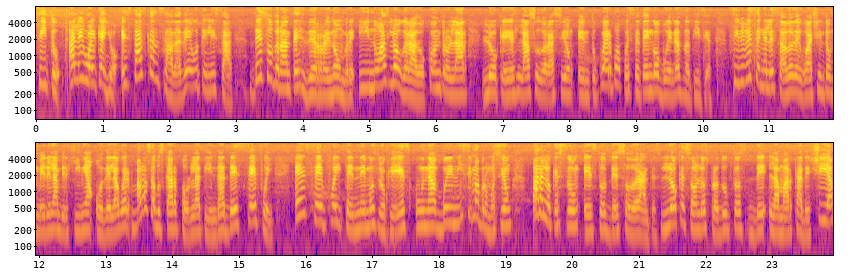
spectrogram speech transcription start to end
Si tú, al igual que yo, estás cansada de utilizar desodorantes de renombre y no has logrado controlar lo que es la sudoración en tu cuerpo, pues te tengo buenas noticias. Si vives en el estado de Washington, Maryland, Virginia o Delaware, vamos a buscar por la tienda de Safeway. En Safeway tenemos lo que es una buenísima promoción para lo que son estos desodorantes, lo que son los productos de la marca de Shia.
